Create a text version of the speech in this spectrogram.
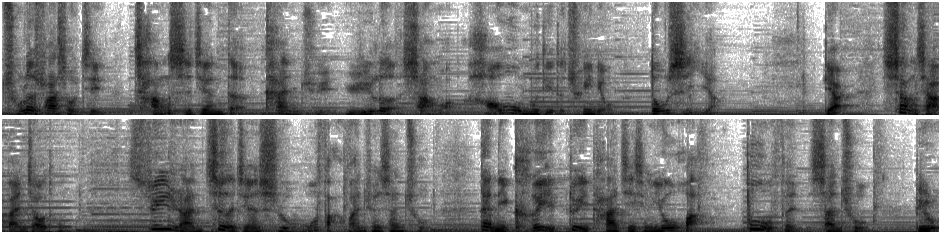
除了刷手机，长时间的看剧、娱乐、上网，毫无目的的吹牛，都是一样。第二，上下班交通，虽然这件事无法完全删除，但你可以对它进行优化，部分删除，比如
